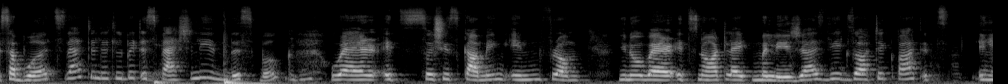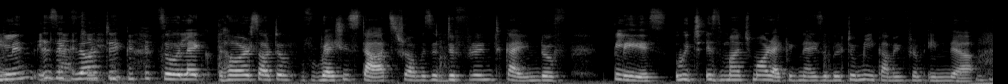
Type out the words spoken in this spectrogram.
subverts that a little bit, especially in this book, mm-hmm. where it's so she's coming in from you know where it's not like Malaysia is the exotic part, it's Yeah, England is exotic. so like her sort of where she starts from is a different kind of place which is much more recognizable to me coming from India. Mm-hmm.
